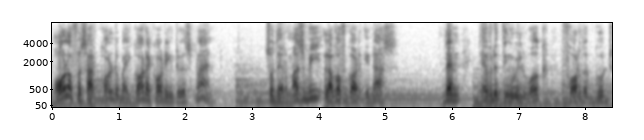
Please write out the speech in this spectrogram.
All of us are called by God according to His plan. So there must be love of God in us. Then everything will work for the good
